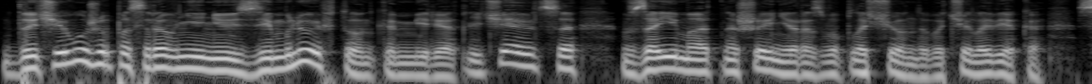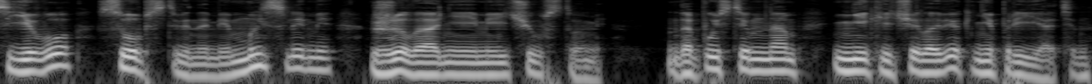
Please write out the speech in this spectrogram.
До чего же по сравнению с Землей в тонком мире отличаются взаимоотношения развоплощенного человека с его собственными мыслями, желаниями и чувствами? Допустим, нам некий человек неприятен,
